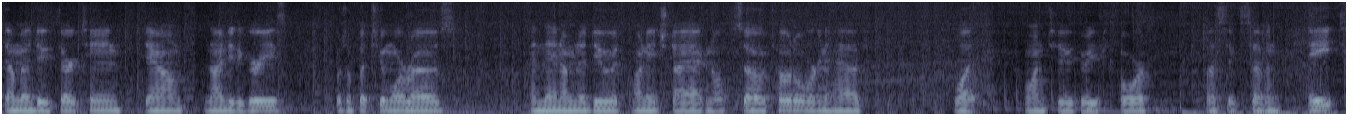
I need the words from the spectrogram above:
Then I'm going to do 13 down 90 degrees, which will put two more rows. And then I'm going to do it on each diagonal. So total we're going to have, what, one, two, three, four, five, six, seven, eight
